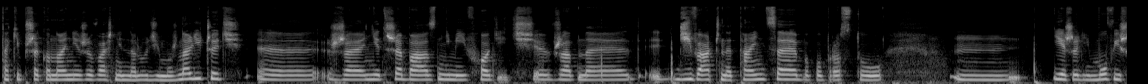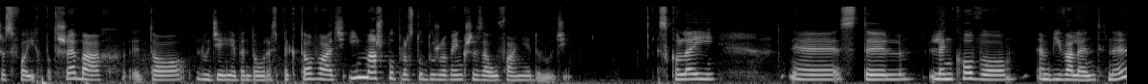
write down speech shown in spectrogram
takie przekonanie, że właśnie na ludzi można liczyć, e, że nie trzeba z nimi wchodzić w żadne dziwaczne tańce, bo po prostu mm, jeżeli mówisz o swoich potrzebach, to ludzie je będą respektować i masz po prostu dużo większe zaufanie do ludzi. Z kolei styl lękowo-ambiwalentny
